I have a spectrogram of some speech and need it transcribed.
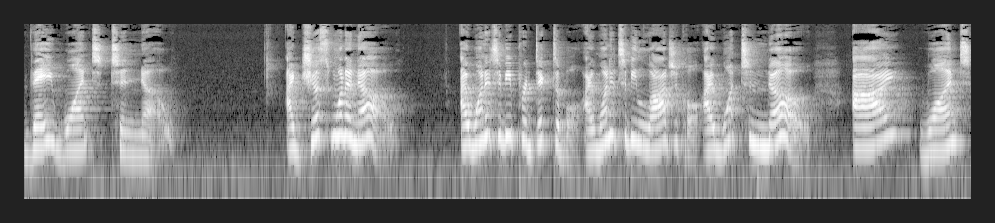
they want to know. I just want to know. I want it to be predictable. I want it to be logical. I want to know. I want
